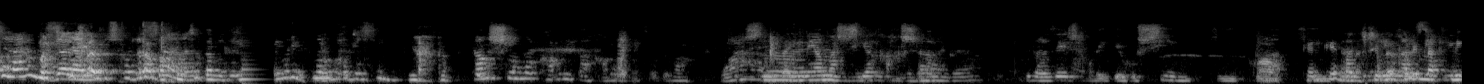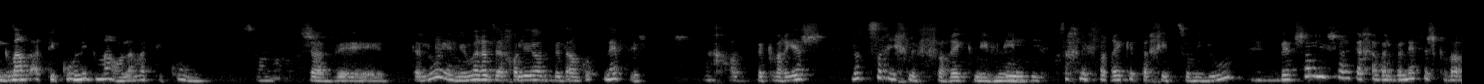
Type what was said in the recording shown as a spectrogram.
שלנו מתגלה, נפש לא, חדשה, אנחנו מגלים עצמנו חדשים. גם שלמה קרליבך אמר אותו דבר. שבימי המשיח עכשיו, בגלל זה יש הרבה גירושים, כי כל ה... כן, כן, אנשים לא יכולים, נגמר, התיקון נגמר, עולם התיקון. אמר, עכשיו, אה, תלוי, אני אומרת, זה יכול להיות בדרגות נפש, נכון, וכבר יש, לא צריך לפרק מבנים. צריך לפרק את החיצוניות, ואפשר להישאר ככה, אבל בנפש כבר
